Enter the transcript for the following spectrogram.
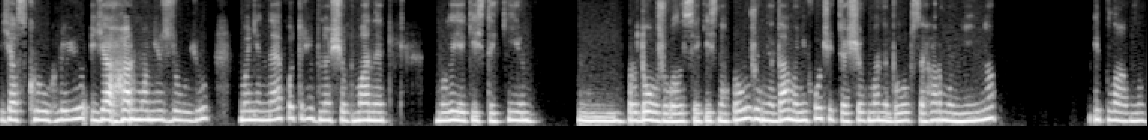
я скруглюю, я гармонізую. Мені не потрібно, щоб в мене були якісь такі, продовжувалися якісь напруження. Да? Мені хочеться, щоб в мене було все гармонійно і плавно.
